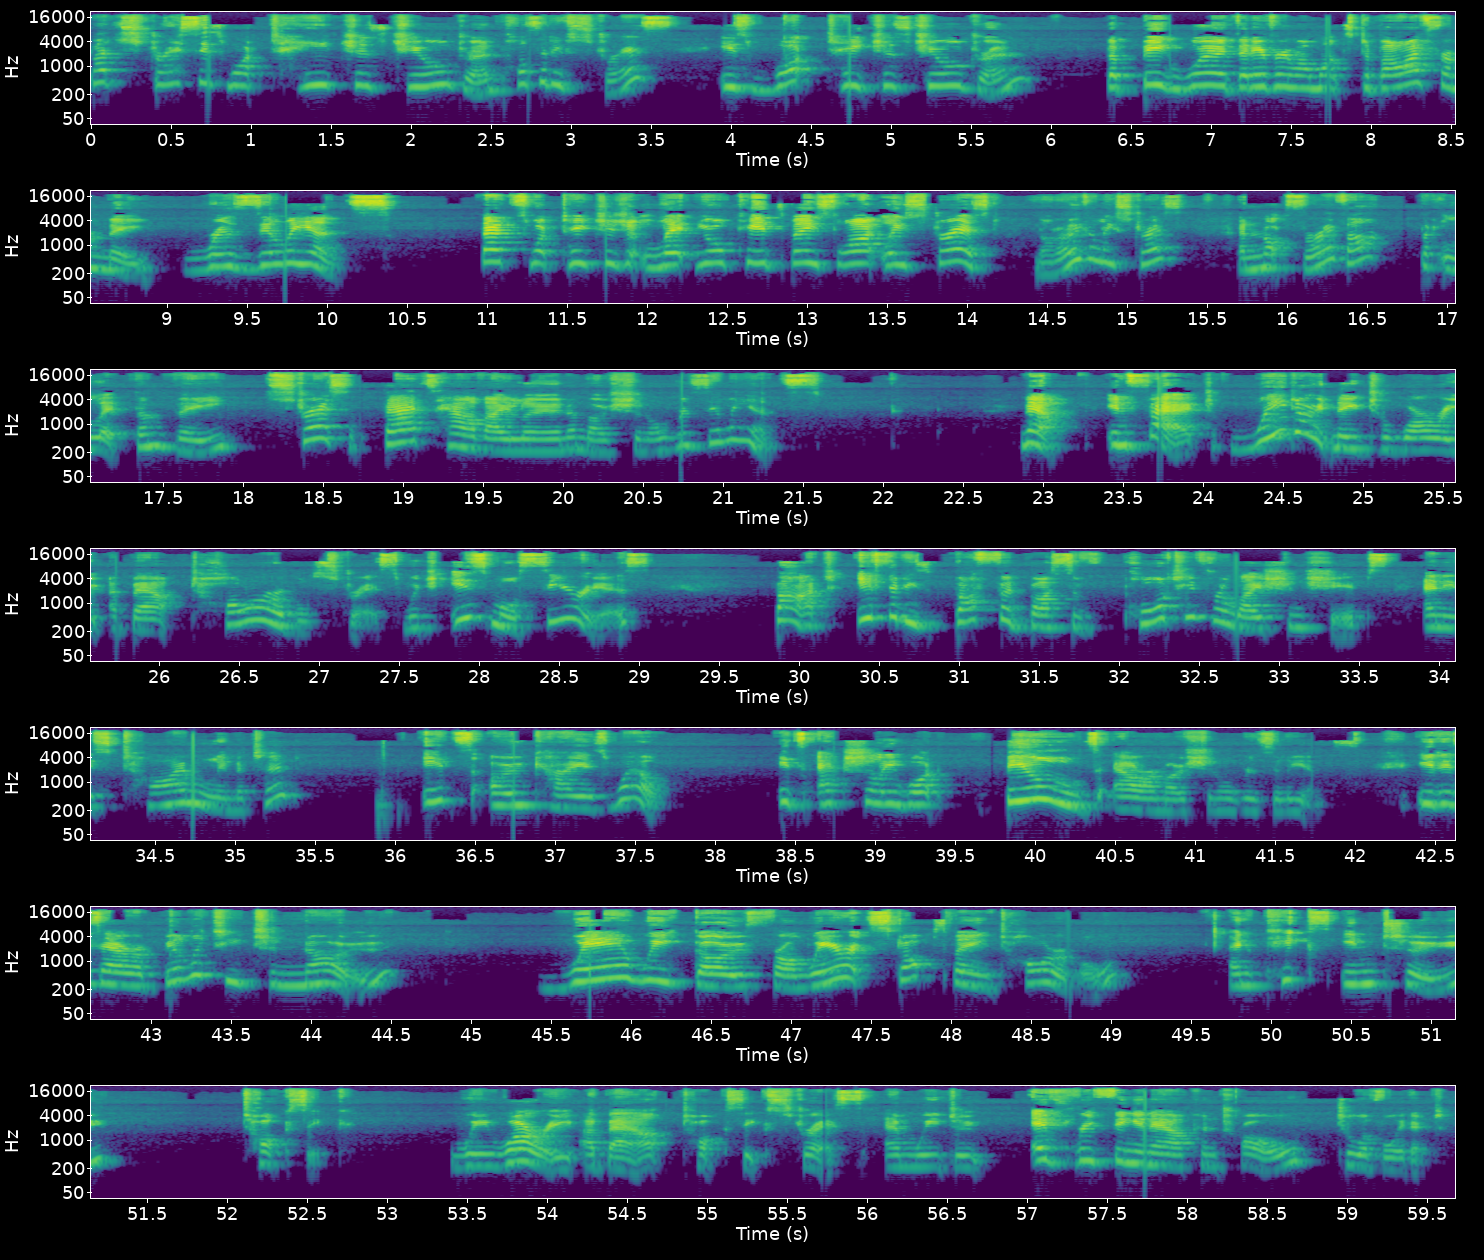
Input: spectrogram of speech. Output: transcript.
But stress is what teaches children, positive stress is what teaches children the big word that everyone wants to buy from me resilience. That's what teaches you. Let your kids be slightly stressed, not overly stressed and not forever, but let them be stressed. That's how they learn emotional resilience. Now, in fact, we don't need to worry about tolerable stress, which is more serious, but if it is buffered by supportive relationships and is time limited, it's okay as well. It's actually what builds our emotional resilience. It is our ability to know where we go from, where it stops being tolerable and kicks into toxic. We worry about toxic stress and we do everything in our control to avoid it.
